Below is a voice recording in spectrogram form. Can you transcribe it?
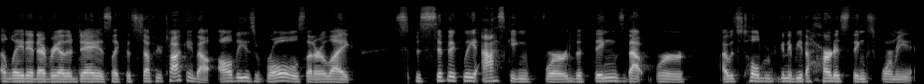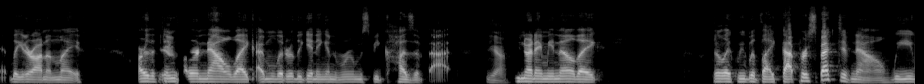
elated every other day is like the stuff you're talking about all these roles that are like specifically asking for the things that were i was told were going to be the hardest things for me later on in life are the Yeah. things that are now like i'm literally getting in rooms because of that Yeah. you know what i mean? Though like they're like we would like that perspective now. We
